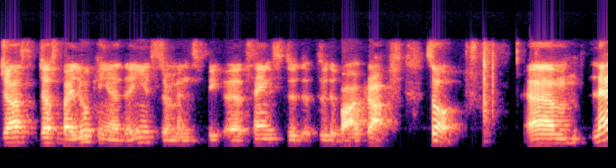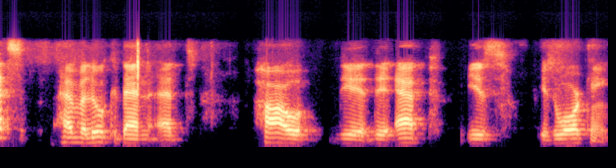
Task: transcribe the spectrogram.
just, just by looking at the instruments, uh, thanks to the, to the bar graph. So um, let's have a look then at how the, the app is, is working.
